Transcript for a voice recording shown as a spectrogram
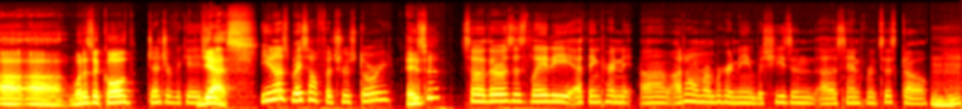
uh, uh, what is it called? Gentrification. Yes. You know it's based off a true story. Is it? So there was this lady, I think her name, um, I don't remember her name, but she's in uh, San Francisco. Mm-hmm.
